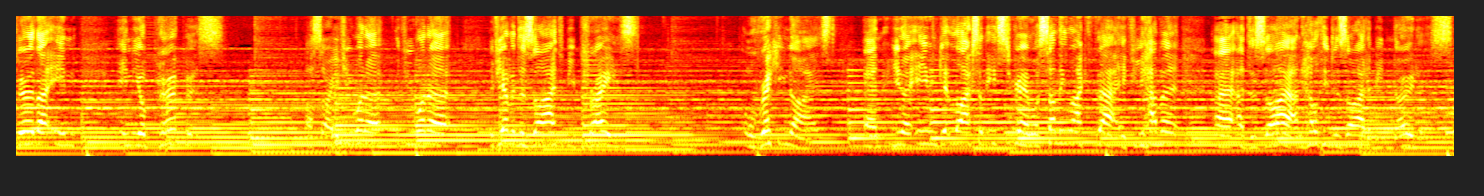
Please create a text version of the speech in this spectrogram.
further in, in your purpose, oh sorry, if you want to, if you want to, if you have a desire to be praised or recognized, and you know even get likes on Instagram or something like that, if you have a, a, a desire, unhealthy desire to be noticed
